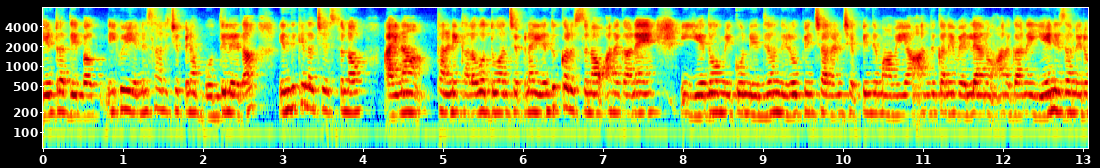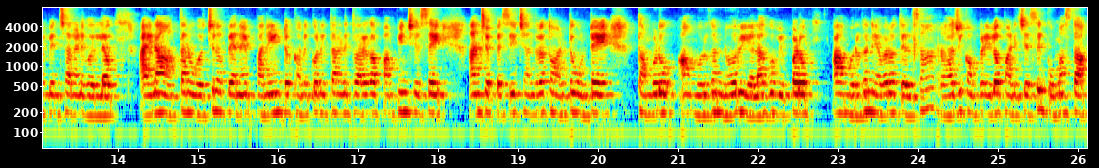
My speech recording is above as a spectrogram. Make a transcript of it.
ఏంట్రా దీపక్ నీకు ఎన్నిసార్లు చెప్పినా బుద్ధి లేదా? ఎందుకు ఇలా చేస్తున్నావు? అయినా తనని కలవద్దు అని చెప్పినా ఎందుకు కలుస్తున్నావు అనగానే ఏదో మీకు నిజం నిరూపించాలని చెప్పింది మామయ్య అందుకని వెళ్ళాను. అనగానే ఏ నిజం నిరూపించాలని వెళ్ళావు? అయినా తను వచ్చిన పని పని ఏంటో కనుక్కొని తనని త్వరగా పంపించేసాయి అని చెప్పేసి చంద్రతో అంటూ ఉంటే తమ్ముడు ఆ మురుగన్ నోరు ఎలాగో విప్పడు. ఆ మురుగన్ ఎవరో తెలుసా? రాజు కంపెనీలో పనిచేసే గుమస్తా.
